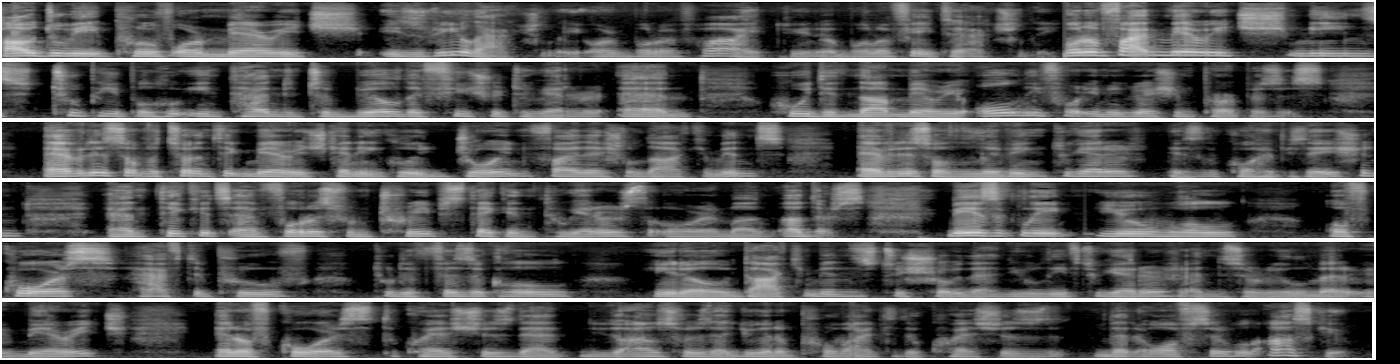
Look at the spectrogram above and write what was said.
how do we prove our marriage is real actually or bona fide you know bona fide actually? Bona fide marriage means two people who intended to build a future together and who did not marry only for immigration purposes. Evidence of authentic marriage can include joint financial documents evidence of living together basically cohabitation and tickets and photos from trips taken together or among others. Basically you will of course have to prove to the physical you know documents to show that you live together and it's a real marriage. And of course the questions that the answers that you're going to provide to the questions that the officer will ask you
